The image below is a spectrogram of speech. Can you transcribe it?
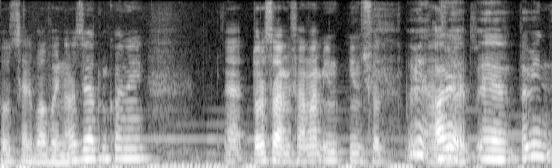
و سروا و اینا رو زیاد می‌کنی. درست دارم می‌فهمم این این شد. ببین آره ببین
